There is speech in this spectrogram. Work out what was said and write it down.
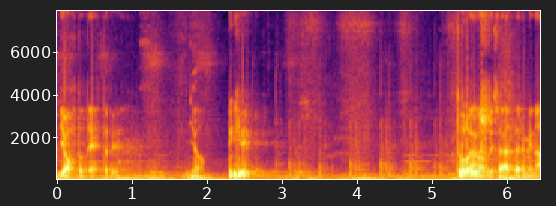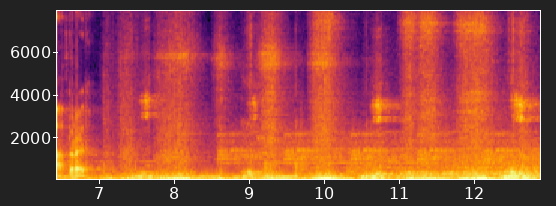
Johtotehtäviä. Joo. Jep. Tuolla on lisää terminaattoreita. Mm-hmm.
